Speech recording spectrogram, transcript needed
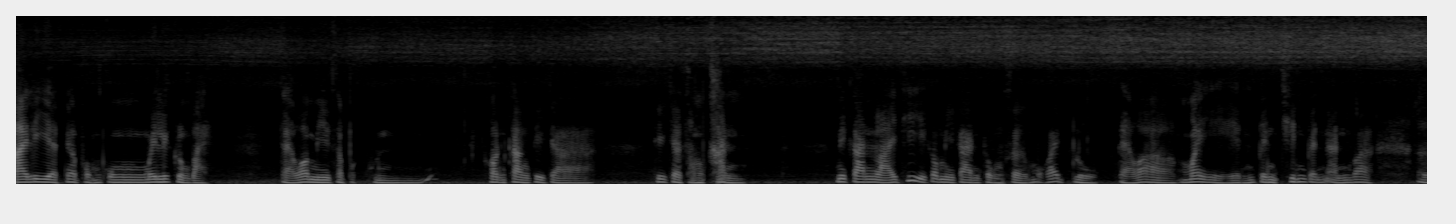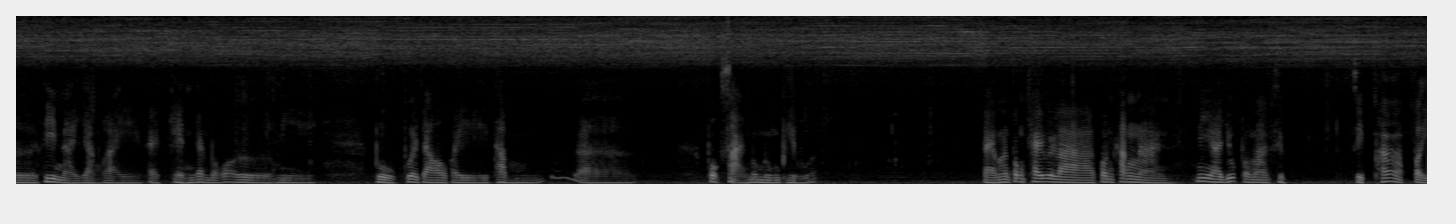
รายละเอียดเนี่ยผมคงไม่ลึกลงไป แต่ว่ามีสรรพคุณค่อนข้างที่จะที่จะสำคัญ มีการหลายที่ก็มีการส่งเสริมให้ปลูก แต่ว่าไม่เห็นเป็นชิ้นเป็นอันว่าเออที่ไหนอย่างไร แต่เห็นกันบอกว่าเออมีปลูกเพื่อจะเอาไปทำออพวกสารบำรุงผิวอะ แต่มันต้องใช้เวลาค่อนข้างนาน นี่อายุประมาณสิบสิบห้าปี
